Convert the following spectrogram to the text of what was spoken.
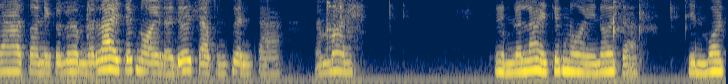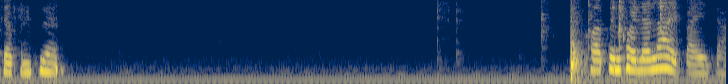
จ้าตอนนี้ก็เริ่มละลายจักหน่อยหน่อยเด้อจ้าเพื่อนๆจ้าน้ำมัน เริ่มละลายจักหน่อยน้อยจ้าเห็นบ่จ้าเพื่อนๆค่อยเพิ่นค่อยละลายไปจ้า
